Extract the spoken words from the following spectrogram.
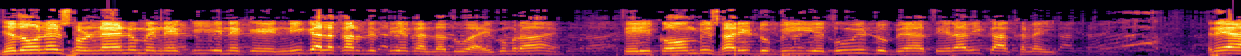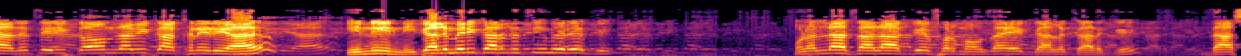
جدو انہیں سننا اینو کی گل کر دیتی ہے کہ تو ہے گمراہ ہے۔ تیری قوم بھی ساری ڈبی ہے، تو بھی ڈبیا تیرا بھی کھ نہیں۔ رہا تیری قوم دا بھی کھ نہیں رہا این گل میری کر دیتی میرے اگے۔ ہوں اللہ تعالی اگے فرما یہ گل کر کے دس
